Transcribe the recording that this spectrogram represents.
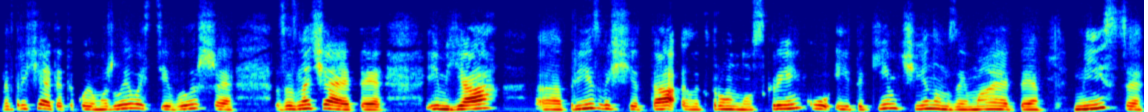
Не втрачайте такої можливості. Ви лише зазначаєте ім'я. е, Прізвище та електронну скриньку, і таким чином займаєте місце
